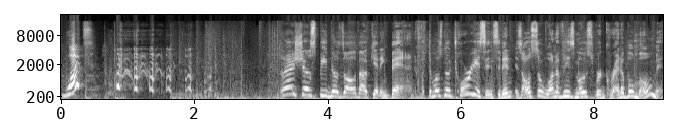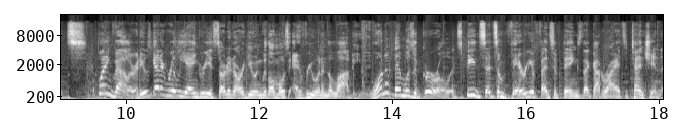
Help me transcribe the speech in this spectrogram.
What? Last show, Speed knows all about getting banned, but the most notorious incident is also one of his most regrettable moments. Playing Valorant, he was getting really angry and started arguing with almost everyone in the lobby. One of them was a girl, and Speed said some very offensive things that got Riot's attention,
